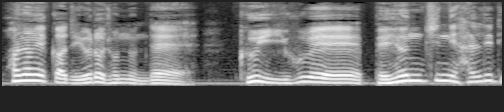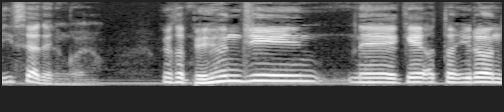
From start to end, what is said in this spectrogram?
환영회까지 열어줬는데 그 이후에 배현진이 할 일이 있어야 되는 거예요. 그래서 배현진에게 어떤 이런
